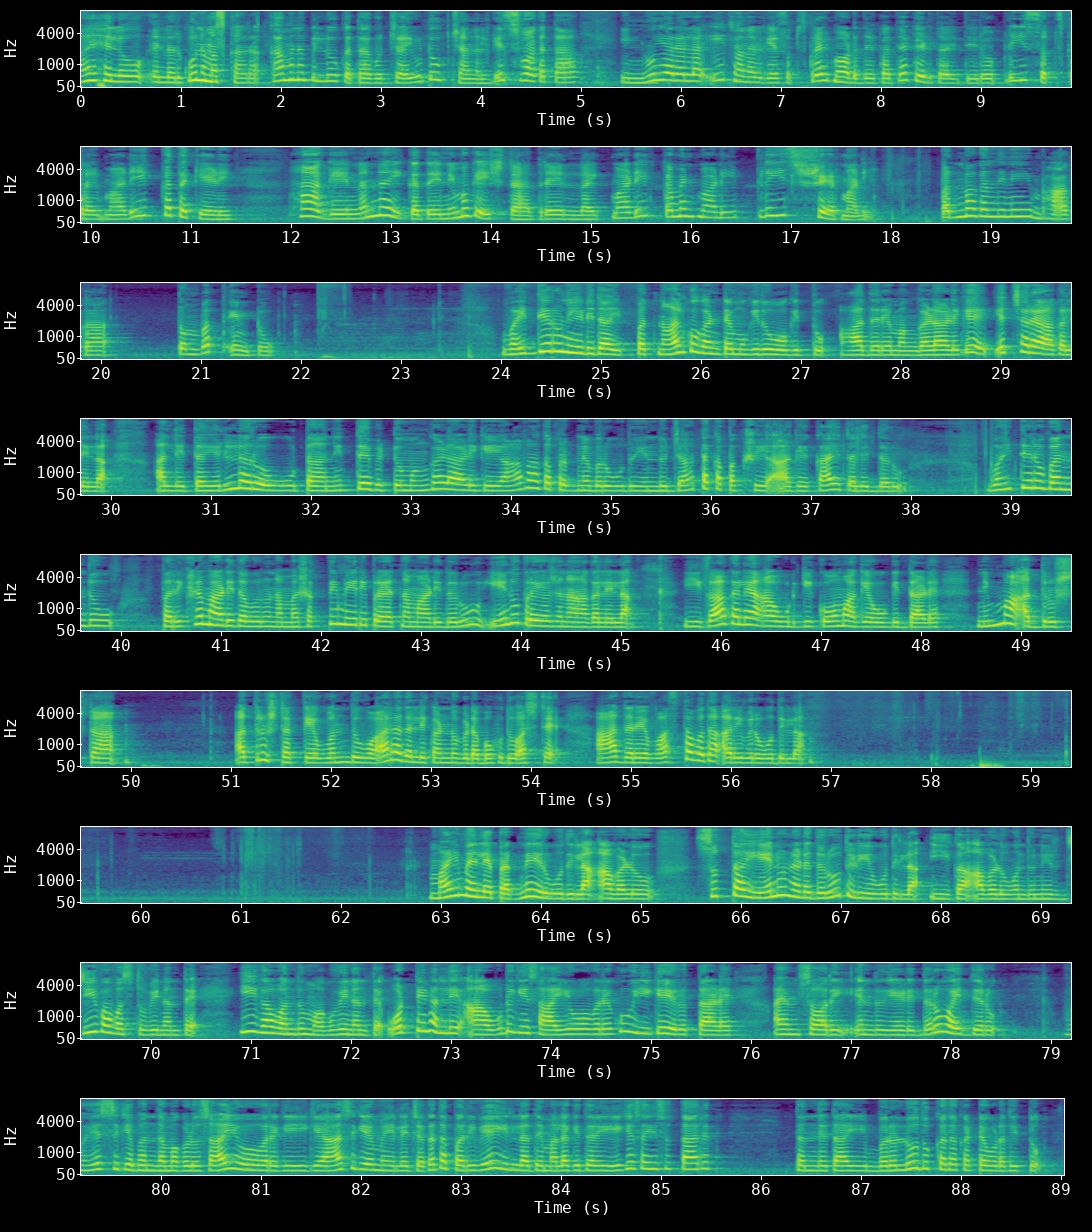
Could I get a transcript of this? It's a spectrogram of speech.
Hi hello ಎಲ್ಲರಿಗೂ ನಮಸ್ಕಾರ. ಕಾಮನಬಿಲ್ಲು Kathaguchcha YouTube ಚಾನಲ್ಗೆ ಸ್ವಾಗತ. ಇನ್ನೂ ಯಾರೆಲ್ಲ ಈ ಚಾನಲ್ಗೆ ಸಬ್ಸ್ಕ್ರೈಬ್ ಮಾಡದೆ ಕತೆ ಕೇಳ್ತಾ ಇದ್ದೀರೋ ಪ್ಲೀಸ್ ಸಬ್ಸ್ಕ್ರೈಬ್ ಮಾಡಿ ಕತೆ ಕೇಳಿ. ಹಾಗೆ ನನ್ನ ಈ ಕತೆ ನಿಮಗೆ ಇಷ್ಟ ಆದರೆ ಲೈಕ್ ಮಾಡಿ ಕಮೆಂಟ್ ಮಾಡಿ ಪ್ಲೀಸ್ ಶೇರ್ ಮಾಡಿ. ಪದ್ಮಗಂಧಿನಿ ಭಾಗ ತೊಂಬತ್ತೆಂಟು. ವೈದ್ಯರು ನೀಡಿದ ಇಪ್ಪತ್ನಾಲ್ಕು ಗಂಟೆ ಮುಗಿದು ಹೋಗಿತ್ತು. ಆದರೆ ಮಂಗಳಾಳಿಗೆ ಎಚ್ಚರ ಆಗಲಿಲ್ಲ. ಅಲ್ಲಿದ್ದ ಎಲ್ಲರೂ ಊಟ, ನಿದ್ದೆ ಬಿಟ್ಟು ಮಂಗಳಾಳಿಗೆ ಯಾವಾಗ ಪ್ರಜ್ಞೆ ಬರುವುದು ಎಂದು ಜಾತಕ ಪಕ್ಷಿ ಹಾಗೆ ಕಾಯುತ್ತಲಿದ್ದರು. ವೈದ್ಯರು ಬಂದು ಪರೀಕ್ಷೆ ಮಾಡಿದವರು ನಮ್ಮ ಶಕ್ತಿ ಮೀರಿ ಪ್ರಯತ್ನ ಮಾಡಿದರೂ ಏನೂ ಪ್ರಯೋಜನ ಆಗಲಿಲ್ಲ. ಈಗಾಗಲೇ ಆ ಹುಡುಗಿ ಕೋಮಾಗೆ ಹೋಗಿದ್ದಾಳೆ. ನಿಮ್ಮ ಅದೃಷ್ಟ ಅದೃಷ್ಟಕ್ಕೆ ಒಂದು ವಾರದಲ್ಲಿ ಕಣ್ಣು ಬಿಡಬಹುದು ಅಷ್ಟೇ. ಆದರೆ ವಾಸ್ತವದ ಅರಿವಿರುವುದಿಲ್ಲ. ಮೈ ಮೇಲೆ ಪ್ರಜ್ಞೆ ಇರುವುದಿಲ್ಲ. ಅವಳು ಸುತ್ತ ಏನು ನಡೆದರೂ ತಿಳಿಯುವುದಿಲ್ಲ. ಈಗ ಅವಳು ಒಂದು ನಿರ್ಜೀವ ವಸ್ತುವಿನಂತೆ, ಈಗ ಒಂದು ಮಗುವಿನಂತೆ. ಒಟ್ಟಿನಲ್ಲಿ ಆ ಹುಡುಗಿ ಸಾಯುವವರೆಗೂ ಹೀಗೆ ಇರುತ್ತಾಳೆ. ಐ ಆಮ್ ಸಾರಿ ಎಂದು ಹೇಳಿದ್ದರು ವೈದ್ಯರು. ವಯಸ್ಸಿಗೆ ಬಂದ ಮಗಳು ಸಾಯುವವರೆಗೆ ಹೀಗೆ ಹಾಸಿಗೆಯ ಮೇಲೆ ಜಗದ ಪರಿವೇ ಇಲ್ಲದೆ ಮಲಗಿದರೆ ಹೇಗೆ ಸಹಿಸುತ್ತಾರೆ? ತಂದೆ ತಾಯಿ ಇಬ್ಬರಲ್ಲೂ ದುಃಖದ ಕಟ್ಟೆ ಒಡೆದಿತ್ತು.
